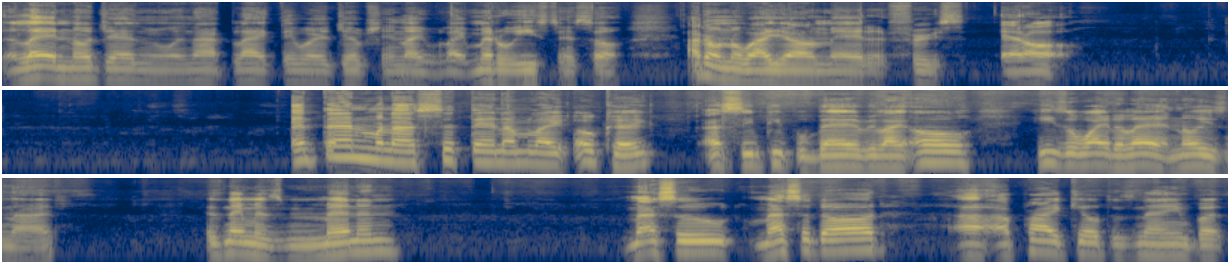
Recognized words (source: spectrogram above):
Aladdin or Jasmine was not black; they were Egyptian, like like Middle Eastern. So I don't know why y'all mad at first at all. And then when I sit there and I'm like, okay, I see people bad be like, oh, He's a white lad. No, he's not. His name is Menon Masood Masadad. I, I probably killed his name, but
